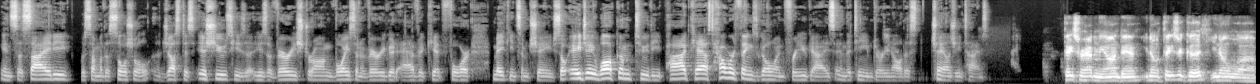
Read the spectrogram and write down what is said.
in society with some of the social justice issues. He's a, he's a very strong voice and a very good advocate for making some change. So, AJ, welcome to the podcast. How are things going for you guys and the team during all this challenging times? Thanks for having me on, Dan. You know, things are good. You know, uh,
